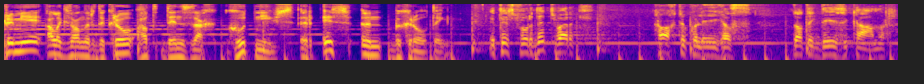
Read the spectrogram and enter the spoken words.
Premier Alexander De Croo had dinsdag goed nieuws. Er is een begroting. Het is voor dit werk, geachte collega's, dat ik deze Kamer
